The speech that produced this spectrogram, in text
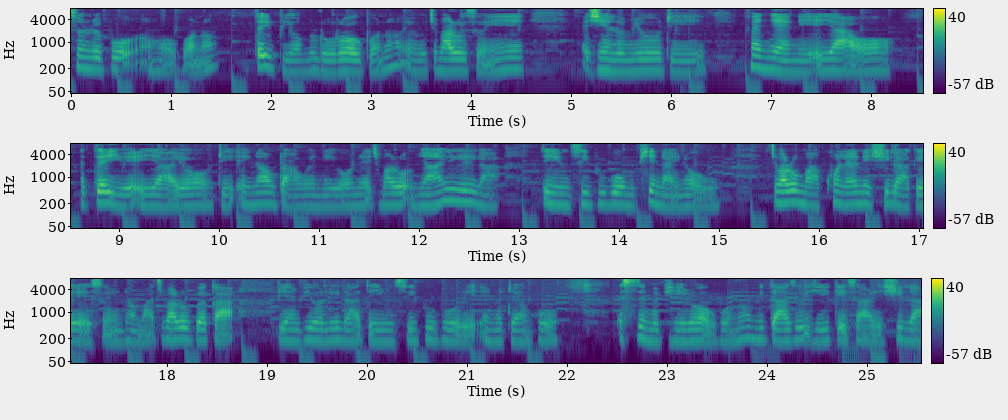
ဆွန့်လွတ်ဖို့ဟိုဗောနော်တိတ်ပြီးတော့မလိုတော့ဘူးဗောနော်ကျမတို့ဆိုရင် အရင်လိုမျိုးဒီမှတ်ညံနေအရာရောအသက်အရွယ်အရာရောဒီအိမ်နောက်တာဝန်တွေရောနဲ့ကျမတို့အများကြီးလေးလာတင်ယူစီးပူးဖို့မဖြစ်နိုင်တော့ဘူးကျမတို့မှာခွန်လန်းနေရှိလာခဲ့တယ်ဆိုရင်တော့မှကျမတို့ဘက်ကပြန်ပြီးတော့လေးလာတင်ယူစီးပူးဖို့တွေအင်မတန်ကိုအဆင်မပြေတော့ဘူးပေါ့နော်မိသားစုရေးကိစ္စတွေရှိလာ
